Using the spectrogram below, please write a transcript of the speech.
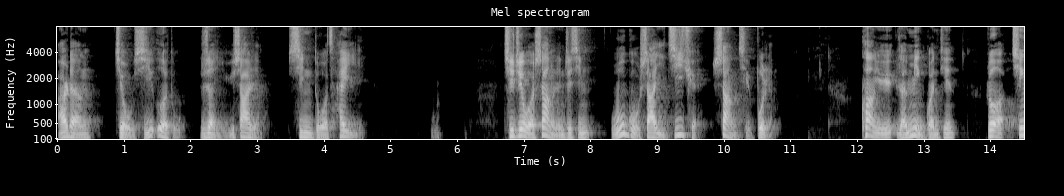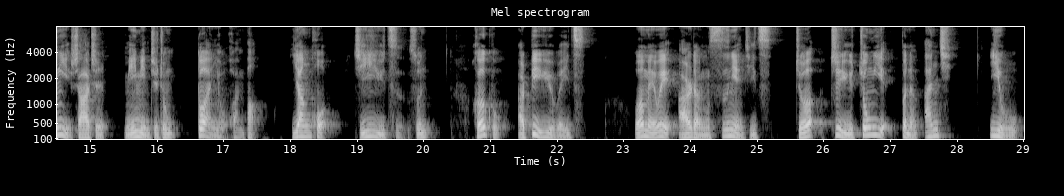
尔等久习恶毒，忍于杀人，心多猜疑。岂知我上人之心，无故杀一鸡犬，尚且不忍，况于人命关天，若轻易杀之，冥冥之中断有环报，殃祸及于子孙，何苦而必欲为此？我每为尔等思念及此，则至于终夜不能安寝，亦无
